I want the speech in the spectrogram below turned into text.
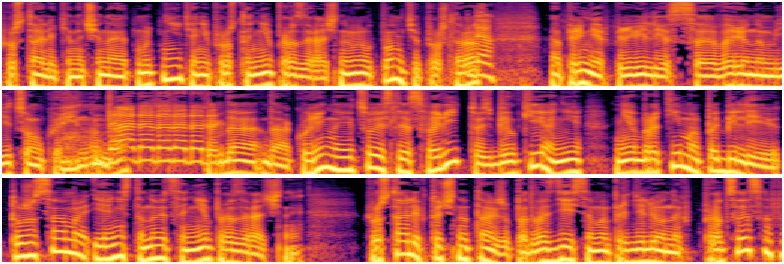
хрусталики начинают мутнеть, они просто непрозрачны. Мы вот помните, в прошлый раз да. пример привели с вареным яйцом куриным. Да, да, да, да, да. Когда, да, куриное яйцо, если сварить, то есть белки, они необратимо побелеют. То же самое, и они становятся непрозрачные. Хрусталик точно так же под воздействием определенных процессов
